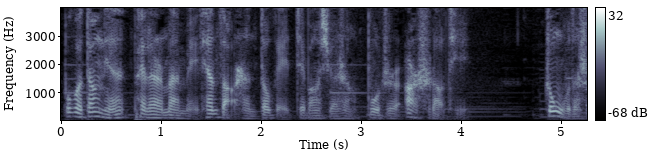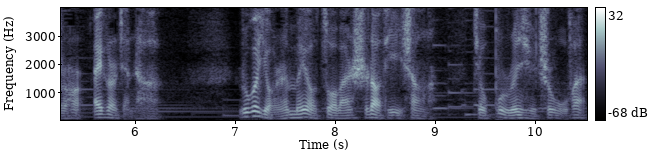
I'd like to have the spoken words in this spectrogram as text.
不过当年佩雷尔曼每天早上都给这帮学生布置二十道题，中午的时候挨个检查，如果有人没有做完十道题以上呢？就不允许吃午饭。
